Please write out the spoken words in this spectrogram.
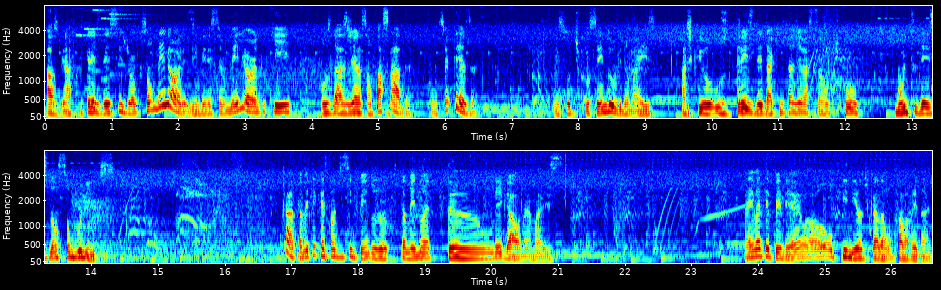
ah, os gráficos 3D desses jogos são melhores, envelheceram melhor do que os da geração passada com certeza. Isso, tipo, sem dúvida, mas acho que os 3D da quinta geração, tipo, muitos deles não são bonitos. Cara, também tem questão de desempenho do jogo que também não é tão legal, né? Mas. Aí vai depender, é a opinião de cada um, falar a verdade.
